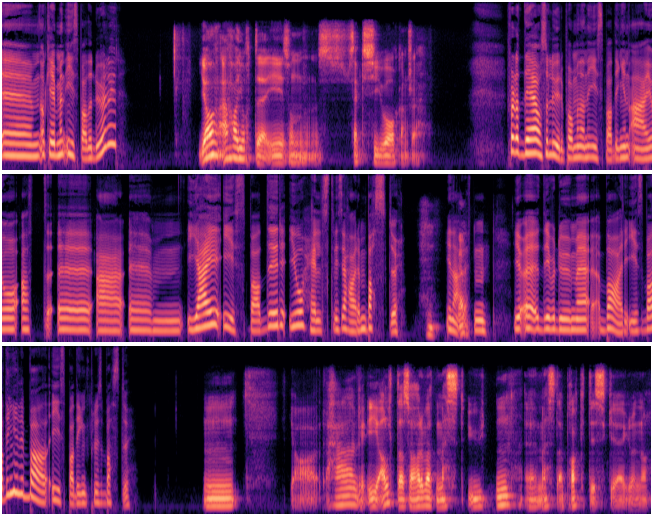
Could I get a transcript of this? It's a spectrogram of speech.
uh, ok, men isbader du, eller? Ja, jeg har gjort det i sånn seks-syv år, kanskje. For det jeg også lurer på med denne isbadingen, er jo at uh, er, um, Jeg isbader jo helst hvis jeg har en badstue i nærheten. Jo, eh, driver du med bare isbading, eller ba isbading pluss badstue? Mm, ja, her i Alta så har det vært mest uten, eh, mest av praktiske grunner.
